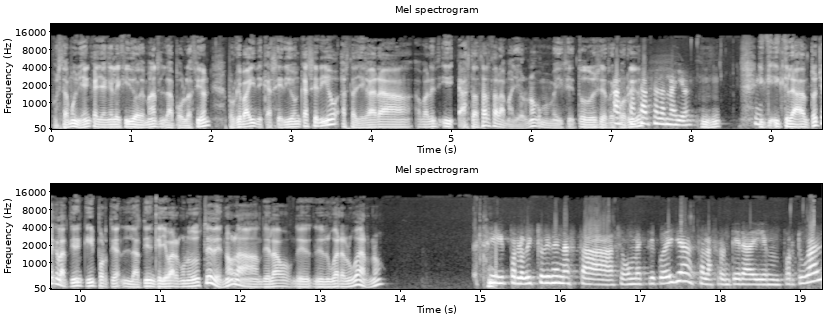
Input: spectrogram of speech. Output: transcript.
pues está muy bien que hayan elegido además la población, porque va a ir de caserío en caserío hasta llegar a, Valencia y hasta Zarza la Mayor, ¿no? Como me dice, todo ese recorrido. Hasta Zarza la Mayor. y, que la antocha que la tienen que ir la tienen que llevar alguno de ustedes, ¿no? La de lado de lugar a lugar, ¿no? Sí, por lo visto vienen hasta, según me explicó ella, hasta la frontera ahí en Portugal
